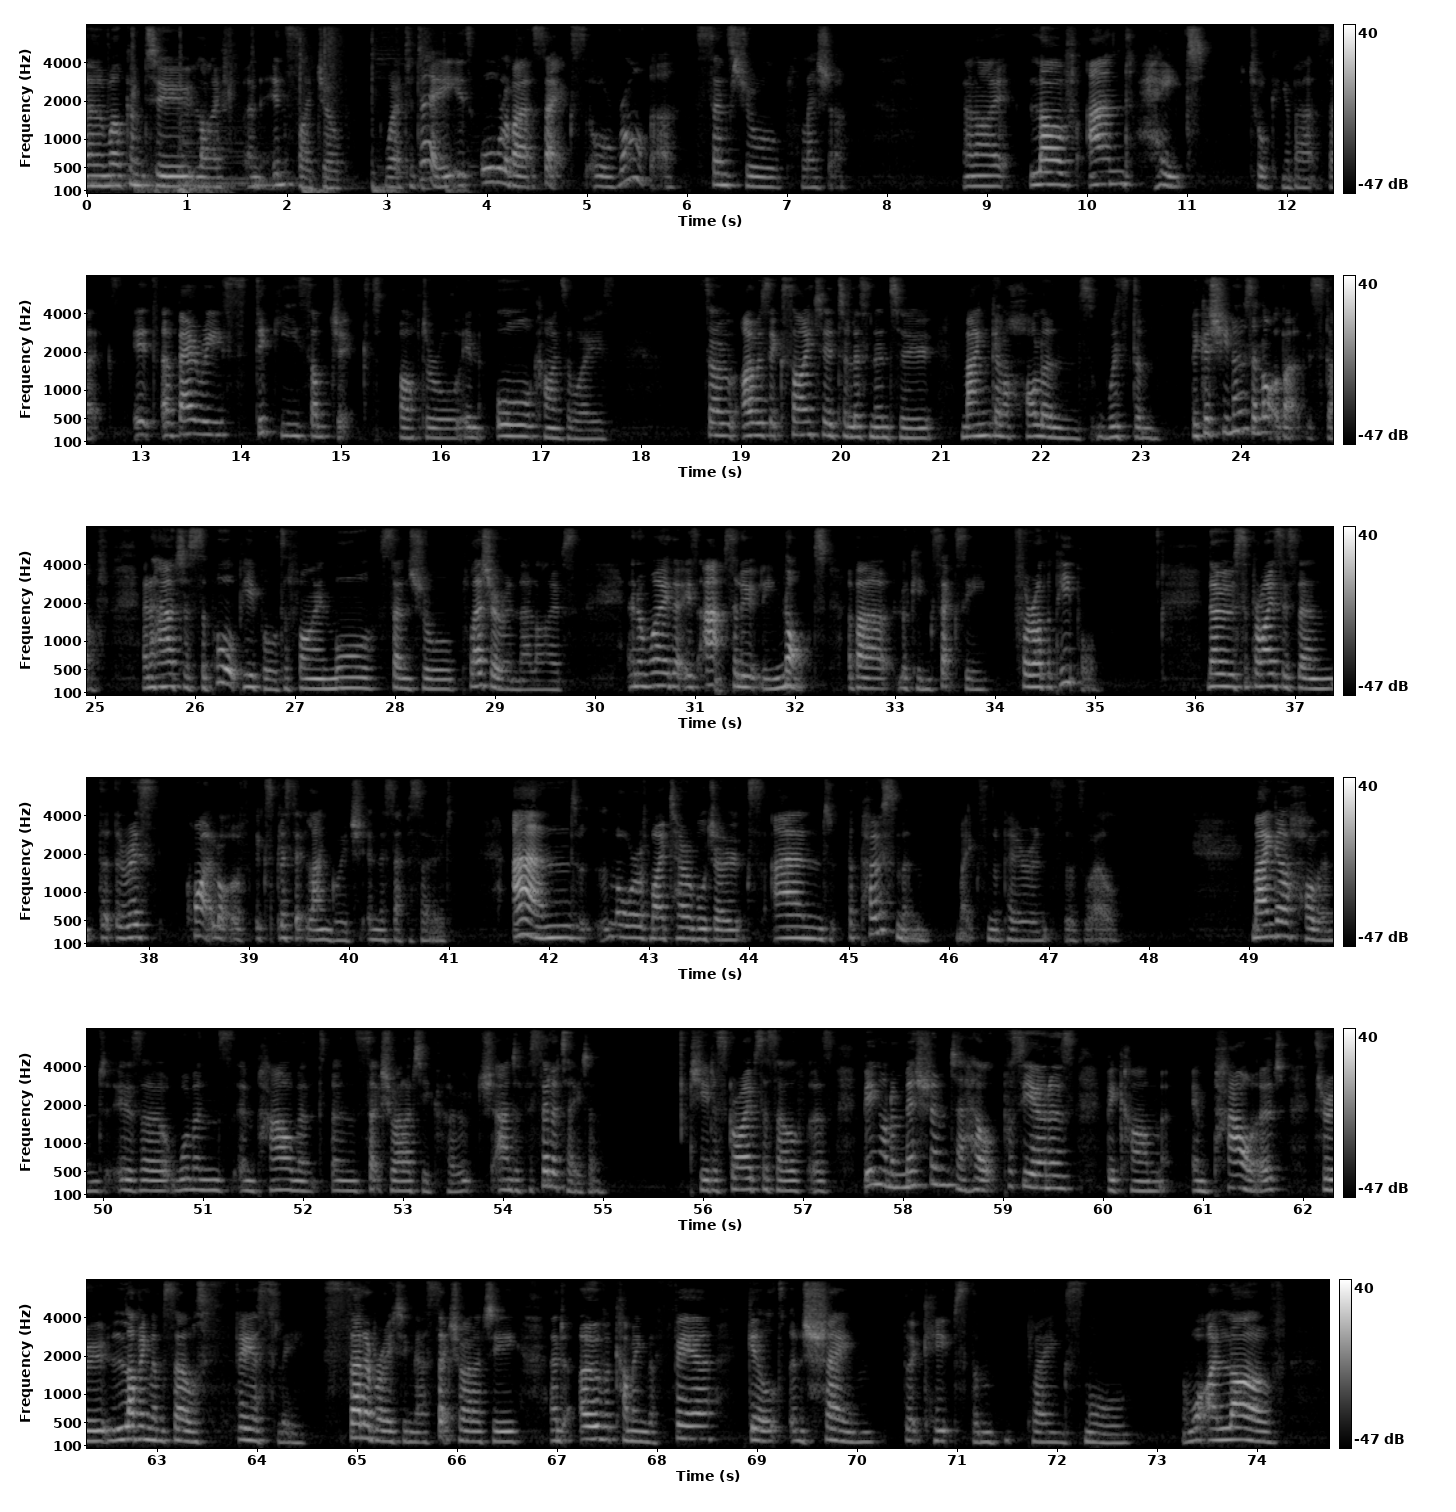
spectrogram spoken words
and welcome to Life an Inside Job, where today is all about sex, or rather, sensual pleasure. And I love and hate talking about sex. It's a very sticky subject, after all, in all kinds of ways. So I was excited to listen into Mangala Holland's wisdom because she knows a lot about this stuff and how to support people to find more sensual pleasure in their lives in a way that is absolutely not about looking sexy for other people. No surprises then that there is quite a lot of explicit language in this episode, and more of my terrible jokes, and the postman makes an appearance as well. Mangala Holland is a woman's empowerment and sexuality coach and a facilitator. She describes herself as being on a mission to help pussy owners become empowered through loving themselves fiercely, celebrating their sexuality, and overcoming the fear, guilt, and shame that keeps them playing small. And what I love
